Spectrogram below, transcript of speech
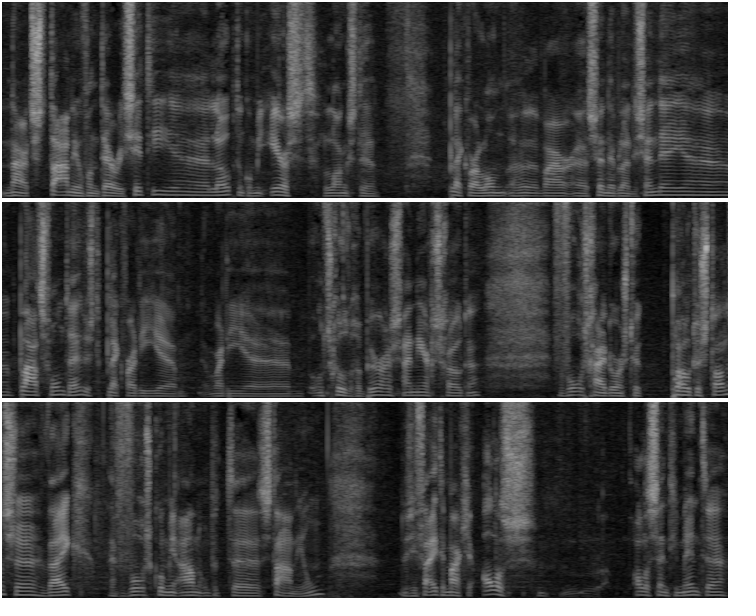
naar het stadion van Derry City loopt, dan kom je eerst langs de plek waar, Lon, uh, waar Sunday Bloody Sunday plaatsvond. Hè? Dus de plek waar die, waar die onschuldige burgers zijn neergeschoten. Vervolgens ga je door een stuk protestantse wijk. En vervolgens kom je aan op het stadion. Dus in feite maak je alles, alle sentimenten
